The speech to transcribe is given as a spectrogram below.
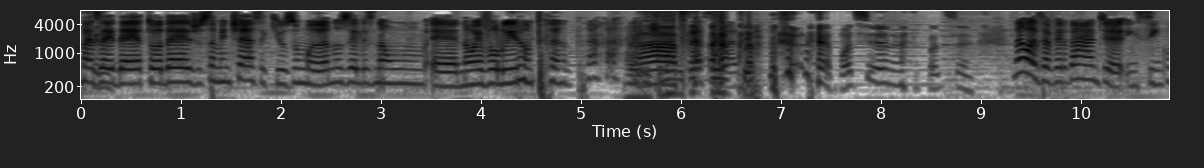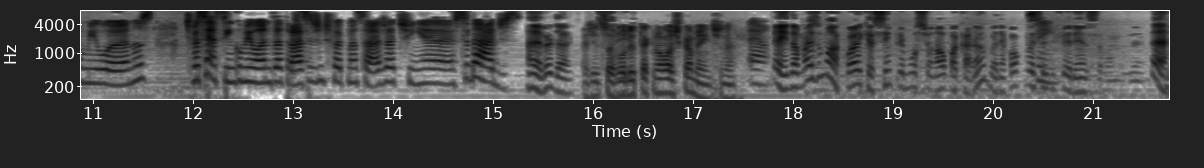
Mas a diferen- ideia toda é justamente essa, que os humanos eles não, é, não evoluíram tanto. Ah, Engraçado. é, pode ser, né? Pode ser. Não, mas é verdade. Em 5 mil anos. Tipo assim, há 5 mil anos atrás, se a gente for pensar, já tinha cidades. É, é verdade. A gente só evoluiu tecnologicamente, né? É. É, ainda mais o McCoy, que é sempre emocional pra caramba, né? Qual que vai ser a Sim. diferença, vamos dizer? É,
